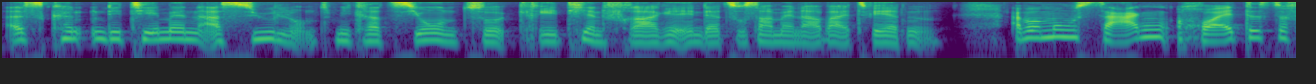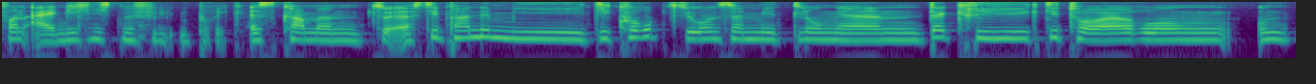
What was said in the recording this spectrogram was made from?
als könnten die Themen Asyl und Migration zur Gretchenfrage in der Zusammenarbeit werden. Aber man muss sagen, heute ist davon eigentlich nicht mehr viel übrig. Es kamen zuerst die Pandemie, die Korruptionsermittlungen, der Krieg, die Teuerung und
